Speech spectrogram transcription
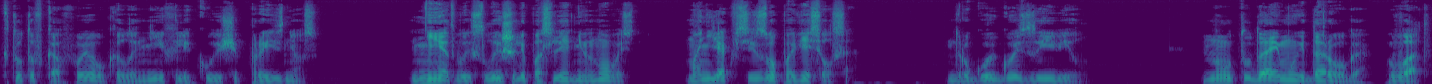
Кто-то в кафе около них ликующе произнес. Нет, вы слышали последнюю новость? Маньяк в СИЗО повесился. Другой гость заявил: "Ну, туда ему и дорога, в ад.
